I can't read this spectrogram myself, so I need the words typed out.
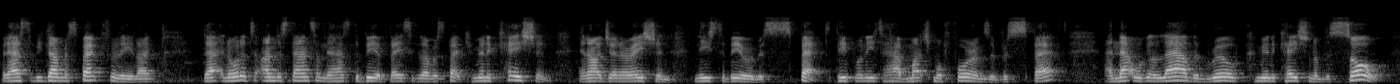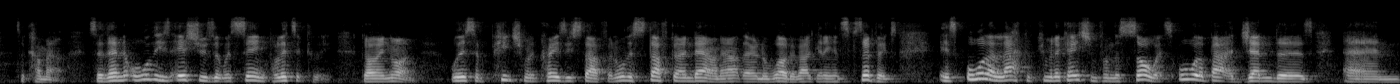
but it has to be done respectfully. Like that in order to understand something, there has to be a basic level of respect. Communication in our generation needs to be with respect. People need to have much more forums of respect, and that will allow the real communication of the soul to come out. So then all these issues that we're seeing politically going on, all this impeachment, crazy stuff, and all this stuff going down out there in the world without getting into specifics, is all a lack of communication from the soul. It's all about agendas and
